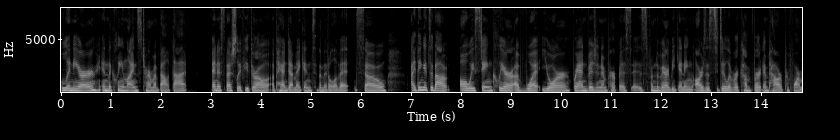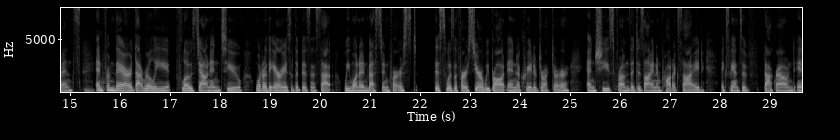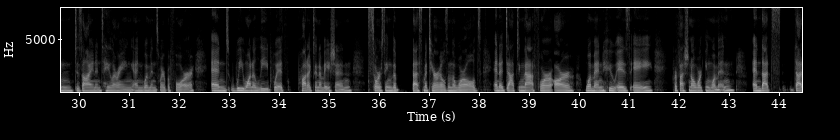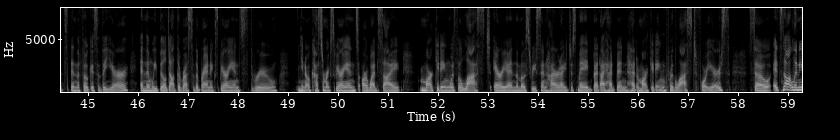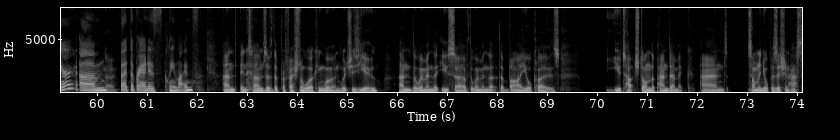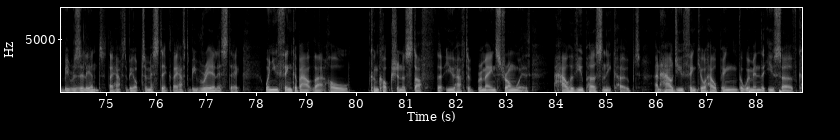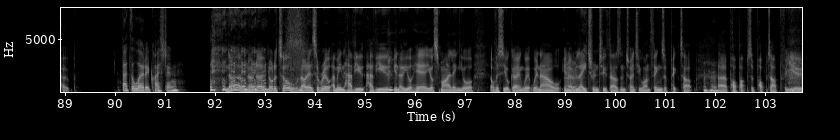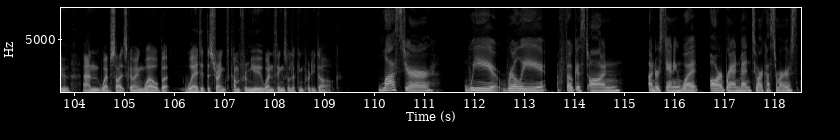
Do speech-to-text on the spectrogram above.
linear in the clean lines term about that. And especially if you throw a pandemic into the middle of it. So I think it's about always staying clear of what your brand vision and purpose is from the very beginning. Ours is to deliver comfort and power performance. Mm. And from there, that really flows down into what are the areas of the business that we want to invest in first this was the first year we brought in a creative director, and she's from the design and product side, expansive background in design and tailoring and women's wear before. And we want to lead with product innovation, sourcing the best materials in the world, and adapting that for our woman who is a professional working woman and that's that's been the focus of the year and then we build out the rest of the brand experience through you know customer experience our website marketing was the last area in the most recent hire I just made, but I had been head of marketing for the last four years. So it's not linear, um, no. but the brand is clean lines. And in terms of the professional working woman, which is you and the women that you serve, the women that, that buy your clothes, you touched on the pandemic and someone in your position has to be resilient, they have to be optimistic, they have to be realistic. When you think about that whole concoction of stuff that you have to remain strong with. How have you personally coped, and how do you think you're helping the women that you serve cope? That's a loaded question. no, no, no, not at all. No, it's a real. I mean, have you, have you, you know, you're here, you're smiling, you're obviously you're going. We're, we're now, you know, mm-hmm. later in 2021, things have picked up, mm-hmm. uh, pop ups have popped up for you, and websites going well. But where did the strength come from you when things were looking pretty dark? Last year, we really focused on understanding what our brand meant to our customers.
